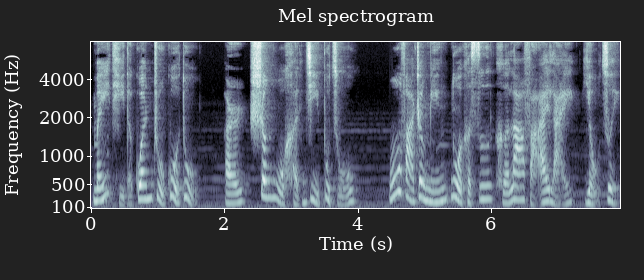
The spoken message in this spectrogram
媒体的关注过度，而生物痕迹不足，无法证明诺克斯和拉法埃莱有罪。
